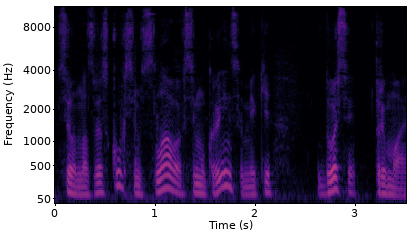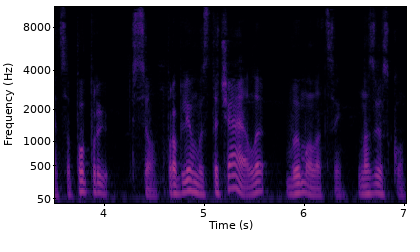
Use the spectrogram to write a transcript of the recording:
Все, на зв'язку. Всім слава, всім українцям, які досі тримаються. Попри все, проблем вистачає, але ви молодці. На зв'язку.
